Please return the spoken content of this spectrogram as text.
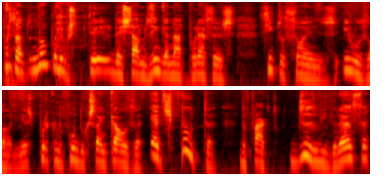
Portanto, não podemos deixar-nos enganar por essas situações ilusórias, porque no fundo o que está em causa é disputa, de facto, de liderança,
